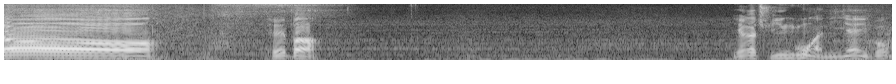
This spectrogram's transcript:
이야 대박 얘가 주인공 아니냐 이거?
